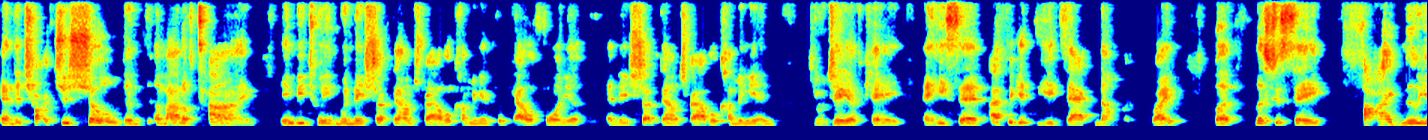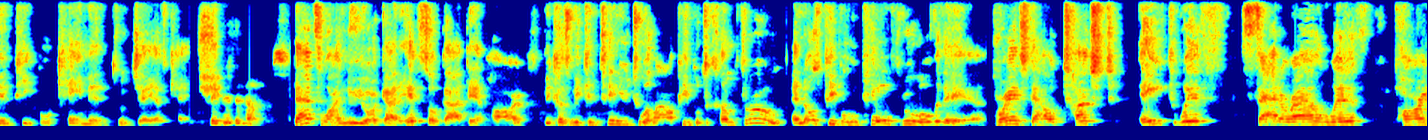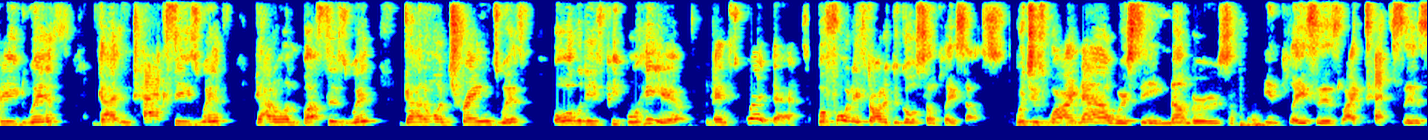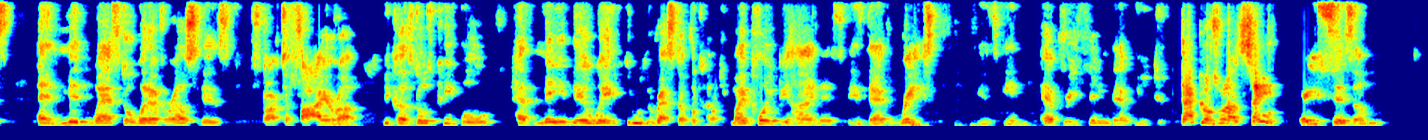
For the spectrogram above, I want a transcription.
And the chart just showed the amount of time in between when they shut down travel coming in from California and they shut down travel coming in through JFK. And he said, I forget the exact number, right? But let's just say 5 million people came in through JFK. Figure the numbers. That's why New York got hit so goddamn hard because we continue to allow people to come through. And those people who came through over there branched out, touched, ate with, sat around with, partied with, got in taxis with, got on buses with, got on trains with, all of these people here and spread that before they started to go someplace else. Which is why now we're seeing numbers in places like Texas and Midwest or whatever else it is start to fire up because those people have made their way through the rest of the country. My point behind this is that race is in everything that we do. That goes without saying. Racism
